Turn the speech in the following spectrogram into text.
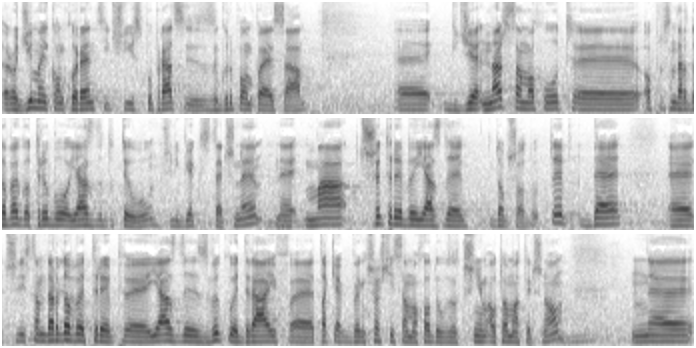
rodzimej konkurencji, czyli współpracy z grupą PSA, e, gdzie nasz samochód e, oprócz standardowego trybu jazdy do tyłu, czyli bieg wsteczny, e, ma trzy tryby jazdy do przodu. Typ D, e, czyli standardowy tryb e, jazdy, zwykły drive, e, tak jak w większości samochodów ze skrzynią automatyczną. E,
